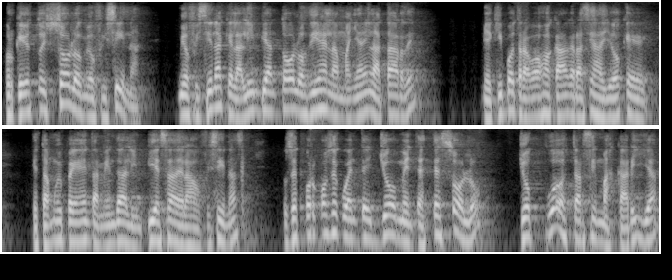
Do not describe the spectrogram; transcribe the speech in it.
porque yo estoy solo en mi oficina. Mi oficina que la limpian todos los días en la mañana y en la tarde. Mi equipo de trabajo acá, gracias a Dios, que, está muy pendiente también de la limpieza de las oficinas. Entonces, por consecuente, yo mientras esté solo, yo puedo estar sin mascarilla.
